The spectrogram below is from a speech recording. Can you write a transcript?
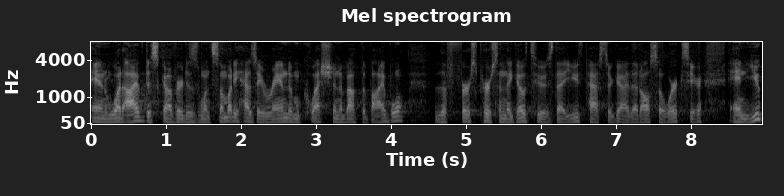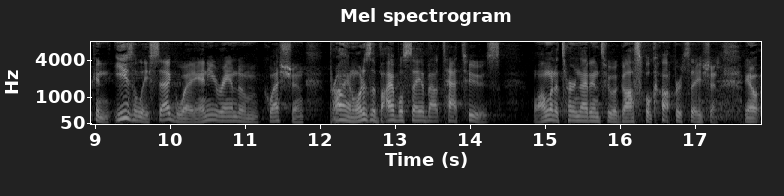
And what I've discovered is when somebody has a random question about the Bible, the first person they go to is that youth pastor guy that also works here. And you can easily segue any random question. Bryan, what does the Bible say about tattoos? Well, I'm going to turn that into a gospel conversation. You know,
